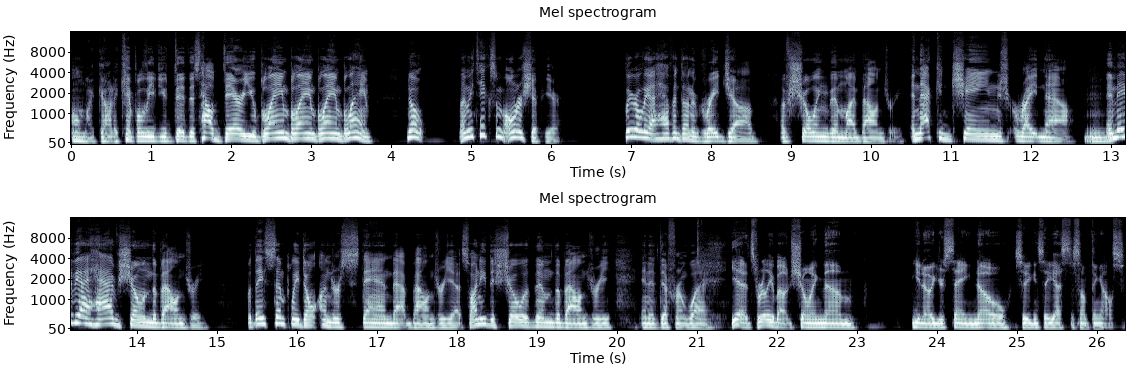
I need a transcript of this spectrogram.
Oh my God, I can't believe you did this. How dare you? Blame, blame, blame, blame. No, let me take some ownership here. Clearly, I haven't done a great job of showing them my boundary. And that can change right now. Mm. And maybe I have shown the boundary, but they simply don't understand that boundary yet. So I need to show them the boundary in a different way. Yeah, it's really about showing them, you know, you're saying no so you can say yes to something else.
